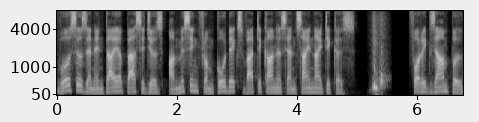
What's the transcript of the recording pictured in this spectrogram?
Verses and entire passages are missing from Codex Vaticanus and Sinaiticus. For example,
